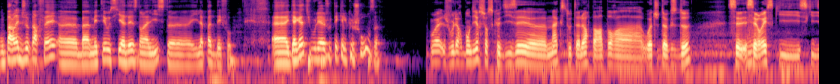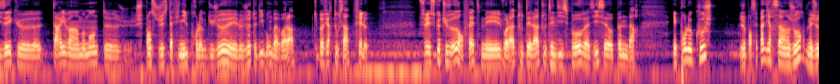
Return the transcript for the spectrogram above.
on parlait de jeu parfait. euh, bah, mettez aussi Hades dans la liste. euh, il a pas de défaut. Euh, Gaga, tu voulais ajouter quelque chose? Ouais, je voulais rebondir sur ce que disait euh, Max tout à l'heure par rapport à Watch Dogs 2. C'est c'est vrai ce qu'il disait que t'arrives à un moment, te- je pense juste t'as fini le prologue du jeu et le jeu te dit bon bah voilà, tu peux faire tout ça, fais-le. Fais ce que tu veux en fait, mais voilà, tout est là, tout est dispo, vas-y, c'est open bar. Et pour le coup, je, je pensais pas dire ça un jour, mais je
